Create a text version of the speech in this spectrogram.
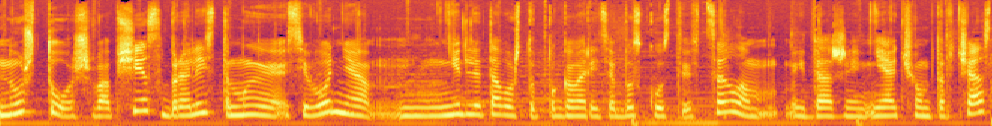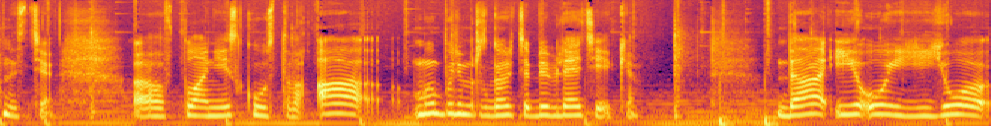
Ну что ж, вообще собрались-то мы сегодня не для того, чтобы поговорить об искусстве в целом и даже не о чем-то в частности э, в плане искусства, а мы будем разговаривать о библиотеке да, и о ее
